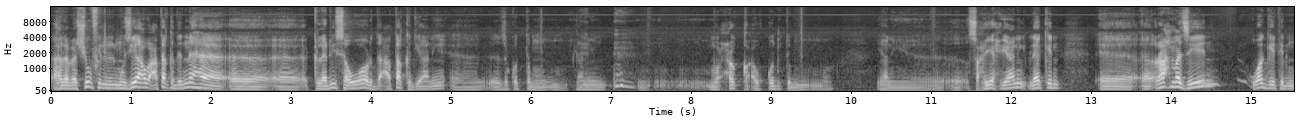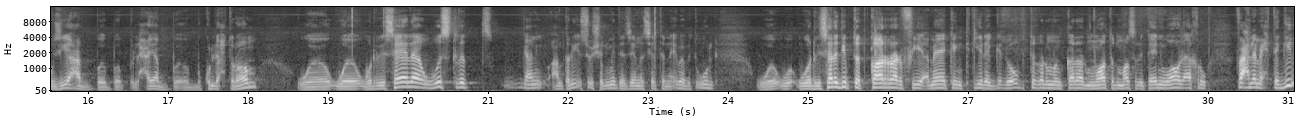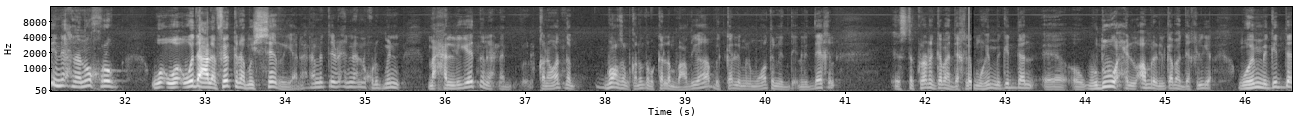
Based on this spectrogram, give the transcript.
أنا بشوف المذيعة وأعتقد إنها آه، آه، كلاريسا وورد أعتقد يعني آه، إذا كنت يعني محق أو كنت يعني صحيح يعني لكن رحمة زين واجهت المذيعة ب- ب- بالحقيقة ب- بكل احترام والرسالة وصلت يعني عن طريق ال social media زي ما سياده النائبة بتقول والرسالة دي بتتكرر في أماكن كتيرة جدا وبتكرر منكرر مواطن مصري تاني وهو الاخره فإحنا محتاجين إن إحنا نخرج وده على فكرة مش سر. يعني إحنا إحنا نخرج من محليتنا. إحنا قنواتنا معظم قنواتنا بتكلم بعضيها بتكلم المواطن اللي الداخل. استقرار الجبهة الداخلية مهم جدا. آه، وضوح الأمر للجبهة الداخلية مهم جدا.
